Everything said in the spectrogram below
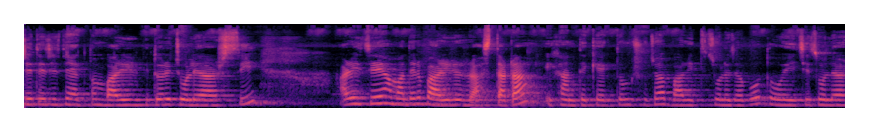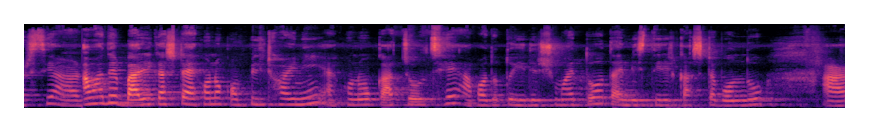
যেতে যেতে একদম বাড়ির ভিতরে চলে আসছি। আর এই যে আমাদের বাড়ির রাস্তাটা, এখান থেকে একদম সোজা বাড়িতে চলে যাব। তো এই যে চলে আসছি আর আমাদের বাড়ির কাজটা এখনও কমপ্লিট হয়নি এখনও কাজ চলছে। আপাতত ঈদের সময় তো, তাই মিস্ত্রির কাজটা বন্ধ। আর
